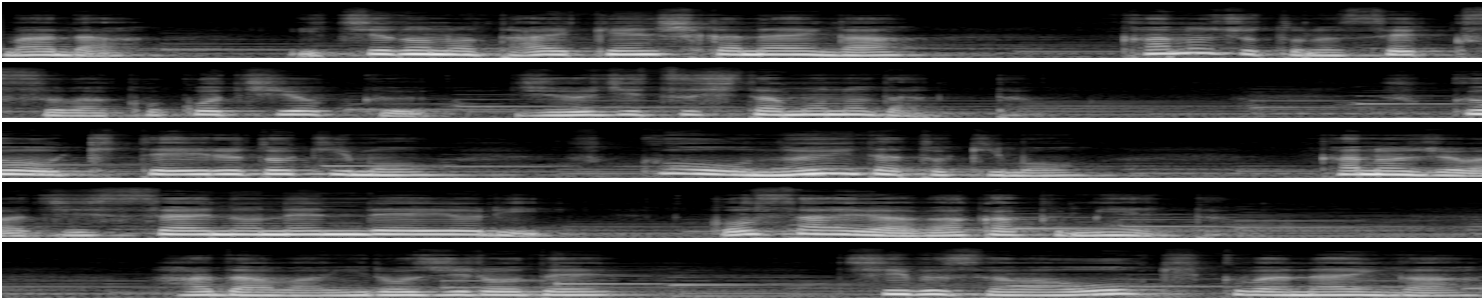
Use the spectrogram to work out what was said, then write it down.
まだ一度の体験しかないが、彼女とのセックスは心地よく充実したものだった。服を着ている時も、服を脱いだ時も、彼女は実際の年齢より5歳は若く見えた。肌は色白で、乳房は大きくはないが、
